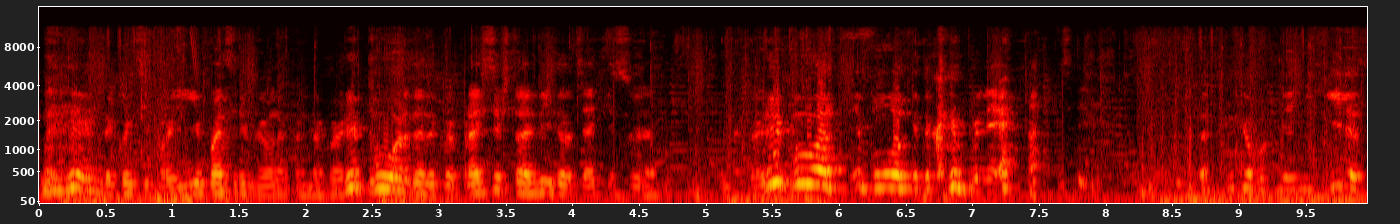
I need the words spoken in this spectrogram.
такой типа, ебать ребенок, он такой, репорт! Я такой, прости, что обидел тебя, кисуля. Он такой, репорт! И блок, я такой, бля. Этот уёбок меня не хилит,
